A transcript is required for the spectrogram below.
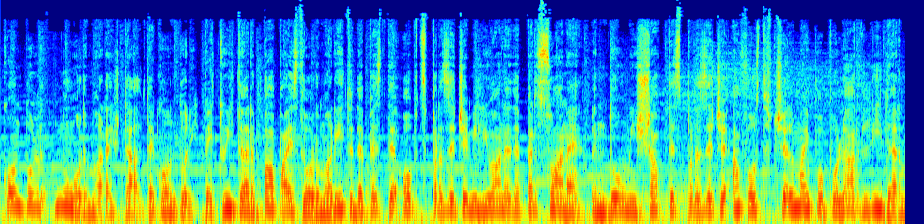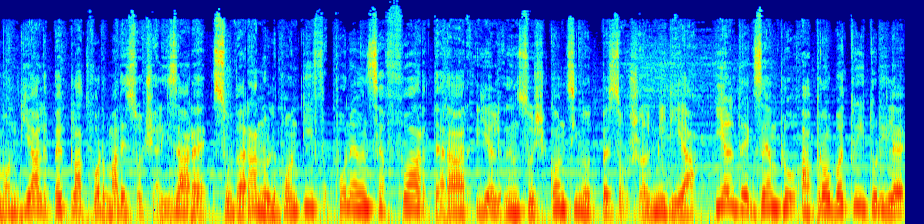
Contul nu urmărește alte conturi. Pe Twitter, papa este urmărit de peste 18 milioane de persoane. În 2017 a fost cel mai popular lider mondial pe platforma de socializare. Suveranul pontif pune însă foarte rar el însuși conținut pe social media. El, de exemplu, aprobă tweeturile,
